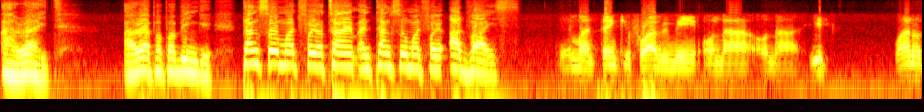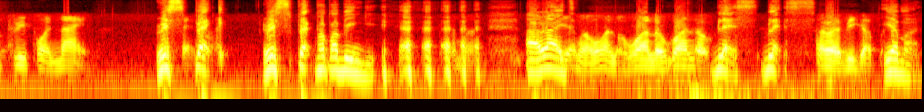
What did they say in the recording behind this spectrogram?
All right. All right, Papa Bingi. Thanks so much for your time and thanks so much for your advice. Yeah, man. Thank you for having me on uh, on uh, hit 103.9. Respect. Respect, Papa Bingi. yeah, All right. Yeah, man. One love, one love, one love. Bless, bless. All right, big up. Yeah, man.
